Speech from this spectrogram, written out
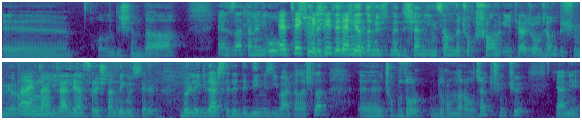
Ee, onun dışında yani zaten hani o Ya tek söyledikleri kişiyseniz- fiyatın üstüne düşen insanın da çok şu anlık ihtiyacı olacağını düşünmüyorum. Ama Aynen. tabii ilerleyen süreçler ne gösterir? Böyle giderse de dediğimiz gibi arkadaşlar e, çok zor durumlar olacak. Çünkü yani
